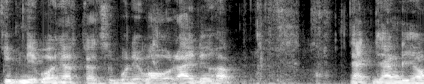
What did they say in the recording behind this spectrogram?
คลิปนี้บอยัดกับสิบเดบอไรเด้อครับยัดอย่างเดียว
